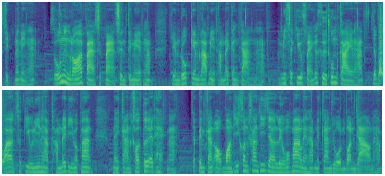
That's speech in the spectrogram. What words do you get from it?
80 นั่นเองฮะ สูง 188 เซนติเมตรครับ เกมรุกเกมรับนี่ทำได้กลางๆนะฮะ มีสกิลแฝงก็คือทุ่มไกลนะฮะ จะบอกว่าสกิลนี้นะครับทำได้ดีมากๆ ในการเคาน์เตอร์แอตแทกนะ จะเป็นการออกบอลที่ค่อนข้างที่จะเร็วมากๆเลยนะครับในการโยนบอลยาวนะครับ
